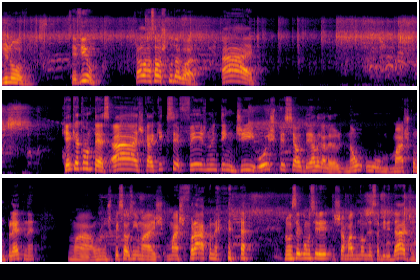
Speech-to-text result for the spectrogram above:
De novo. Você viu? Só lançar o escudo agora. Ai. O que que acontece? Ah, Sky, o que que você fez? Não entendi. O especial dela, galera, não o mais completo, né? Uma, um especialzinho mais, mais fraco, né? não sei como seria chamado o nome dessa habilidade.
